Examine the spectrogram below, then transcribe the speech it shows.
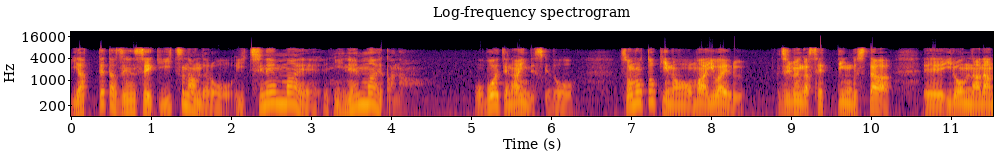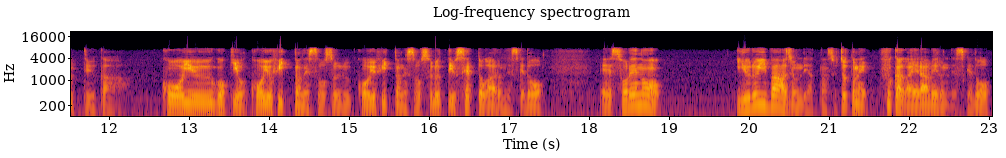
やってた全盛期いつなんだろう ?1 年前 ?2 年前かな覚えてないんですけど、その時の、まあいわゆる自分がセッティングした、えーいろんななんていうか、こういう動きを、こういうフィットネスをする、こういうフィットネスをするっていうセットがあるんですけど、えーそれの緩いバージョンでやったんですよ。ちょっとね、負荷が選べるんですけど、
